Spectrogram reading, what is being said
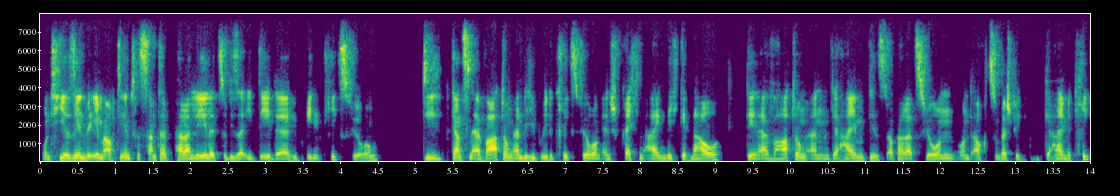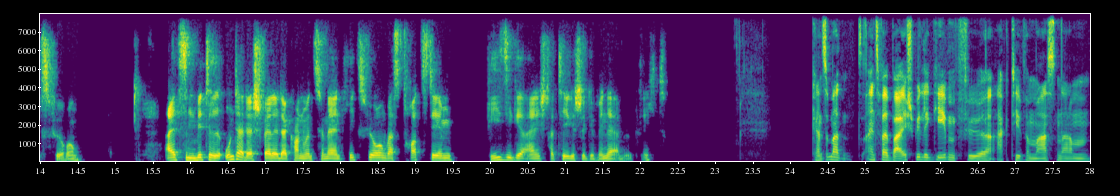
Und hier sehen wir eben auch die interessante Parallele zu dieser Idee der hybriden Kriegsführung. Die ganzen Erwartungen an die hybride Kriegsführung entsprechen eigentlich genau den Erwartungen an Geheimdienstoperationen und auch zum Beispiel geheime Kriegsführung als ein Mittel unter der Schwelle der konventionellen Kriegsführung, was trotzdem riesige eigentlich strategische Gewinne ermöglicht. Kannst du mal ein, zwei Beispiele geben für aktive Maßnahmen,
